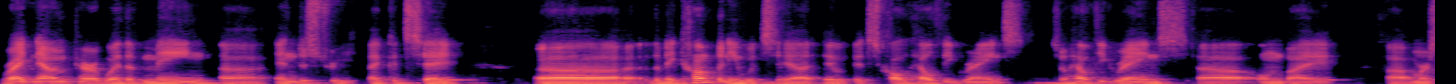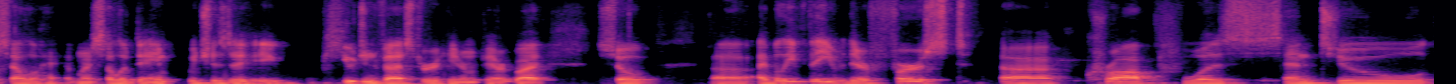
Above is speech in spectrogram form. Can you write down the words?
right now in Paraguay the main uh, industry I could say uh, the main company would say uh, it, it's called Healthy Grains. So Healthy Grains uh, owned by uh, Marcelo Marcelo Dame, which is a, a, huge investor here in Paraguay. So uh, I believe they, their first uh, crop was sent to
